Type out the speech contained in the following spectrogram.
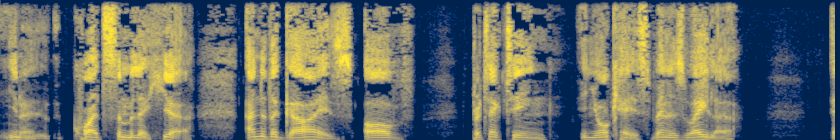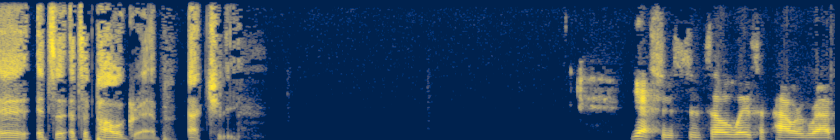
you know, quite similar here, under the guise of protecting, in your case, Venezuela. Uh, it's a it's a power grab, actually. Yes, it's it's always a power grab.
